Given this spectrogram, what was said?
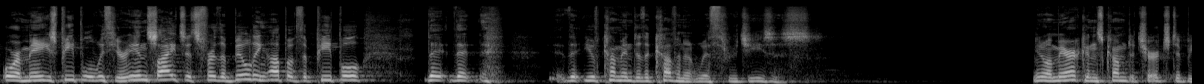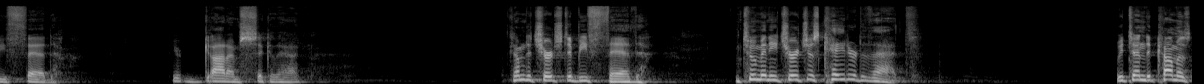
or amaze people with your insights. It's for the building up of the people that, that, that you've come into the covenant with through Jesus. You know, Americans come to church to be fed. God, I'm sick of that. Come to church to be fed. Too many churches cater to that. We tend to come as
